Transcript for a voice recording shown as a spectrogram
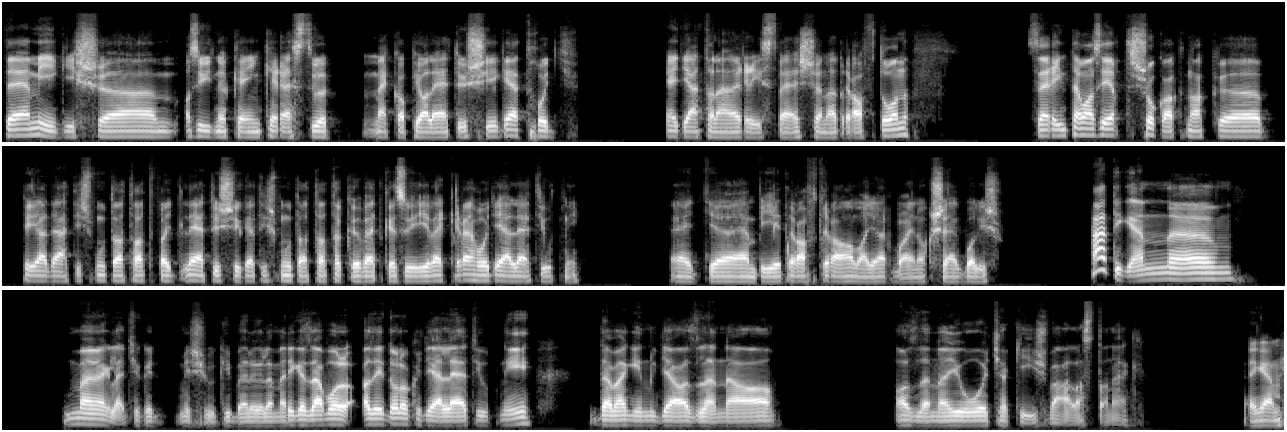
de mégis az ügynökeink keresztül megkapja a lehetőséget, hogy egyáltalán részt vehessen a drafton. Szerintem azért sokaknak példát is mutathat, vagy lehetőséget is mutathat a következő évekre, hogy el lehet jutni egy NBA draftra a magyar bajnokságból is. Hát igen, majd meglátjuk, hogy mi sül ki belőle, mert igazából az egy dolog, hogy el lehet jutni, de megint ugye az lenne a, az lenne jó, hogyha ki is választanák. Igen.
